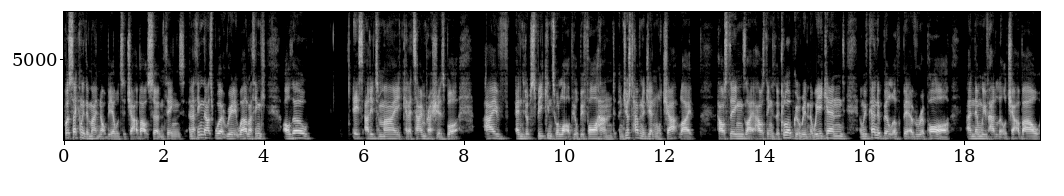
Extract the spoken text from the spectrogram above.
But secondly, they might not be able to chat about certain things. And I think that's worked really well. And I think although it's added to my kind of time pressures, but I've ended up speaking to a lot of people beforehand and just having a general chat, like, how's things, like, how's things at the club, good in the weekend. And we've kind of built up a bit of a rapport. And then we've had a little chat about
